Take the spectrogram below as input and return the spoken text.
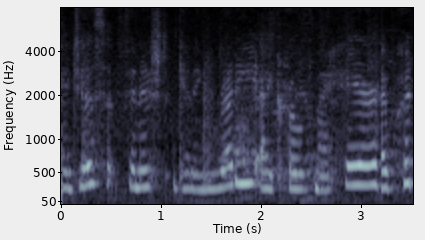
I just finished getting ready. I curled my hair. I put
